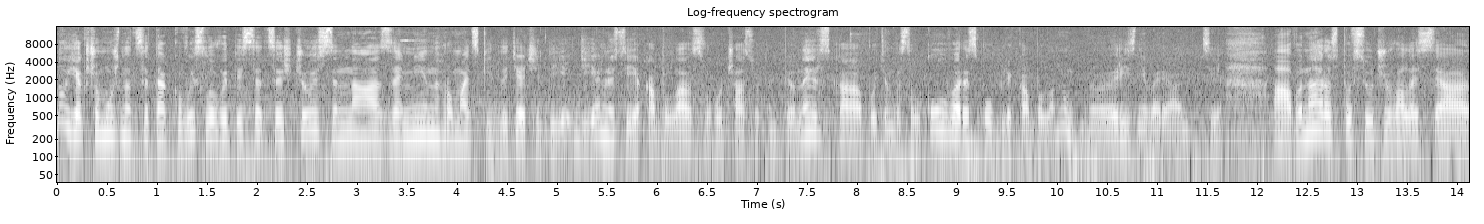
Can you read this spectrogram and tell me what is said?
Ну, якщо можна це так висловитися, це щось на замін громадській дитячій дія- діяльності, яка була свого часу там піонерська, потім Веселкова республіка була, ну е, різні варіації. А вона розповсюджувалася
